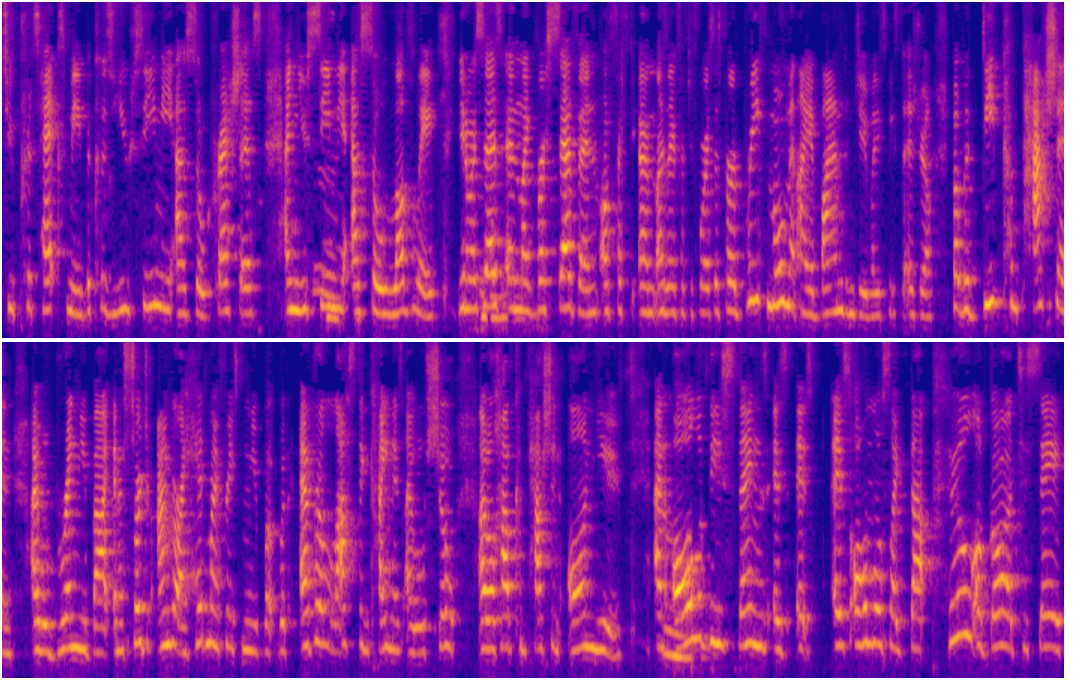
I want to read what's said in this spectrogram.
to protect me because you see me as so precious and you see mm. me as so lovely. You know, it says mm-hmm. in like verse 7 of 50, um, Isaiah 54, it says, For a brief moment I abandoned you when he speaks to Israel, but with deep compassion I will bring you back. In a surge of anger I hid my face from you, but with everlasting kindness I will show, I will have compassion on you. And mm. all of these things is it's it's almost like that pull of God to say,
